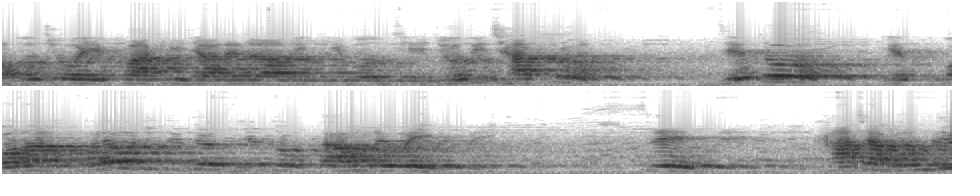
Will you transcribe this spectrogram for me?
অথচ ওই পাখি জানে না আমি কি বলছি। যদি ছাত্র যেত বলার পরেও যদি যেত, তাহলে ওই সে খাঁচা বন্দি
